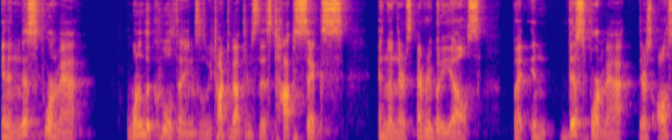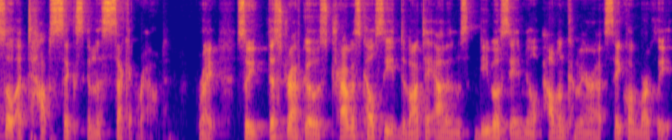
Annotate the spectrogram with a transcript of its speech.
And in this format, one of the cool things, as we talked about, there's this top six, and then there's everybody else. But in this format, there's also a top six in the second round, right? So this draft goes Travis Kelce, Davante Adams, Deebo Samuel, Alvin Kamara, Saquon Barkley,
